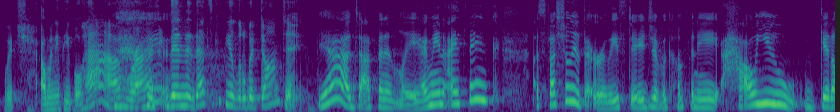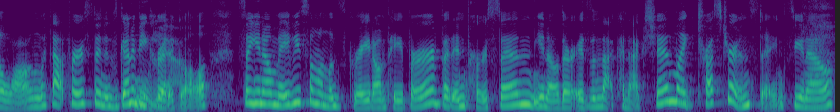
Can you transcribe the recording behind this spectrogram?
which how many people have, right? then that's could be a little bit daunting. Yeah, definitely. I mean, I think especially at the early stage of a company, how you get along with that person is going to be Ooh, critical. Yeah. So, you know, maybe someone looks great on paper, but in person, you know, there isn't that connection. Like, trust your instincts, you know?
